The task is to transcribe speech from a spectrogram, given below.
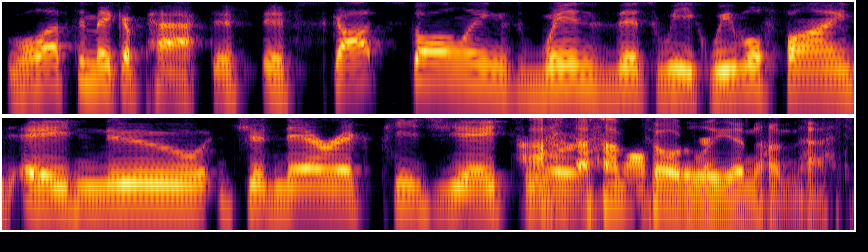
We'll have to make a pact. If if Scott Stallings wins this week, we will find a new generic PGA Tour. I'm totally in on that.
